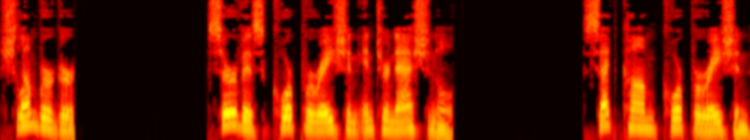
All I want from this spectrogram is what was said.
Schlumberger. Service Corporation International Setcom Corporation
